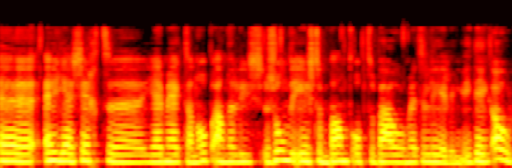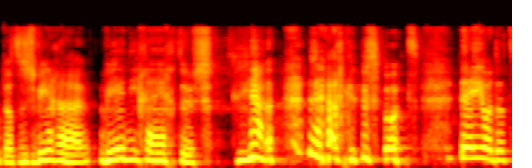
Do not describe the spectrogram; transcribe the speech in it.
Uh, en jij zegt, uh, jij merkt dan op, Annelies, zonder eerst een band op te bouwen met de leerling. Ik denk, oh, dat is weer, weer niet gehecht dus. Ja, dat is eigenlijk een soort. Nee, joh, dat,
